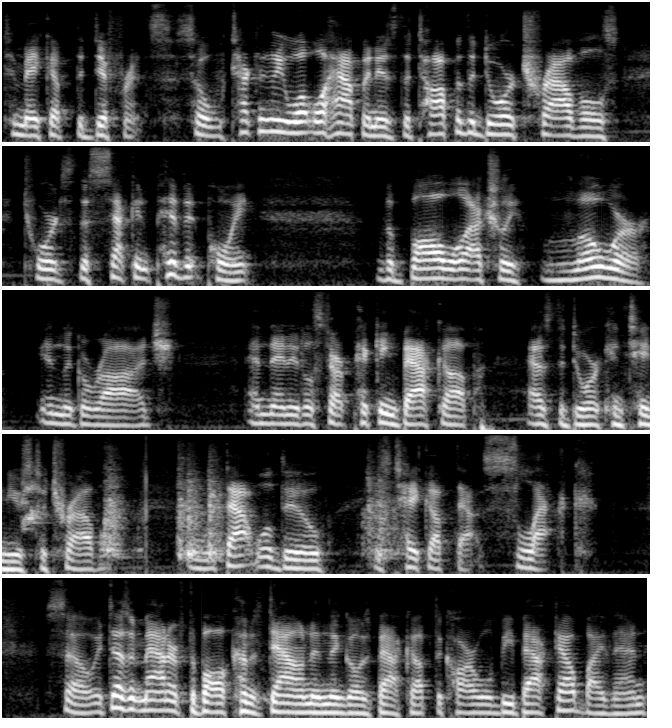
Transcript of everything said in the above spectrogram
to make up the difference. So technically what will happen is the top of the door travels towards the second pivot point. The ball will actually lower in the garage and then it'll start picking back up as the door continues to travel. And what that will do is take up that slack. So it doesn't matter if the ball comes down and then goes back up, the car will be backed out by then.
